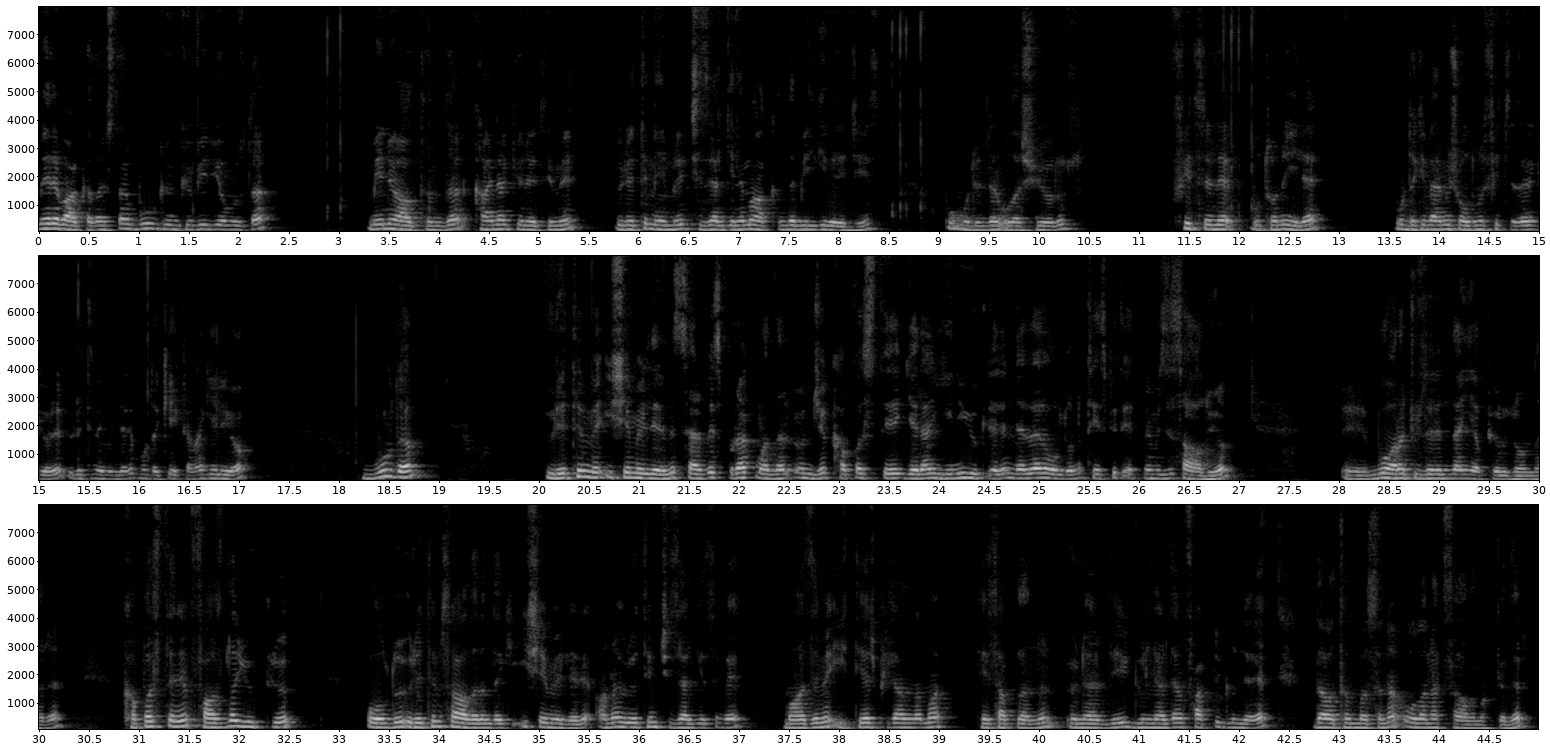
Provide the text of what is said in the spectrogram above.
Merhaba arkadaşlar. Bugünkü videomuzda menü altında kaynak yönetimi, üretim emri, çizelgeleme hakkında bilgi vereceğiz. Bu modülden ulaşıyoruz. Filtrele butonu ile buradaki vermiş olduğumuz filtrelere göre üretim emirleri buradaki ekrana geliyor. Burada üretim ve iş emirlerini serbest bırakmadan önce kapasiteye gelen yeni yüklerin neler olduğunu tespit etmemizi sağlıyor. E, bu araç üzerinden yapıyoruz onları. Kapasitenin fazla yüklü olduğu üretim sahalarındaki iş emirleri ana üretim çizelgesi ve malzeme ihtiyaç planlama hesaplarının önerdiği günlerden farklı günlere dağıtılmasına olanak sağlamaktadır.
